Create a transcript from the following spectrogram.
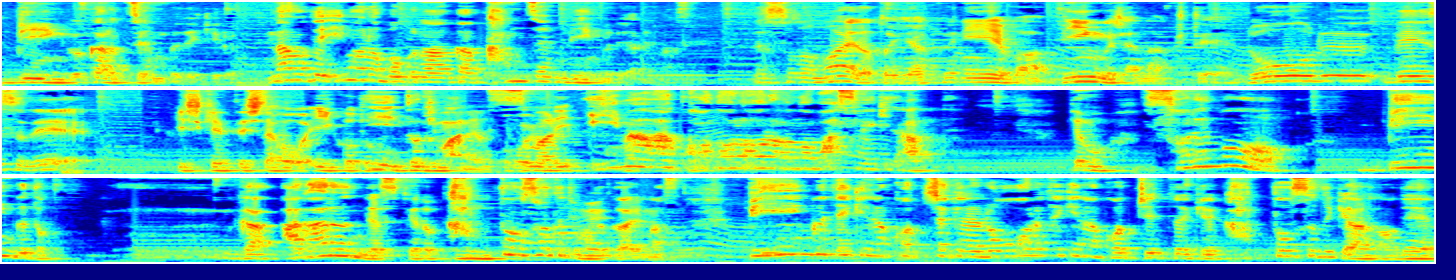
ビーイングから全部できる。なので今の僕なんかは完全ビーイングでやります。でその前だと逆に言えば、ビーイングじゃなくて、ロールベースで意思決定した方がいいこともいい時もあります。つまり、今はこのロールを伸ばすべきだって。でも、それも、ビーイングと、うんが上がるんですけど、葛藤するときもよくあります。ビーイング的なこっちだけで、ロール的なこっちって時で葛藤するときあるので、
